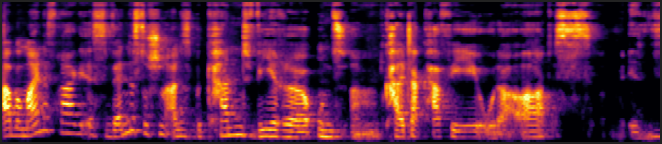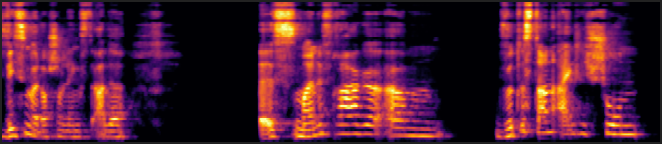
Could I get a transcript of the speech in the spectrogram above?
Aber meine Frage ist, wenn das doch schon alles bekannt wäre und ähm, kalter Kaffee oder ah, das wissen wir doch schon längst alle, ist meine Frage, ähm, wird es dann eigentlich schon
